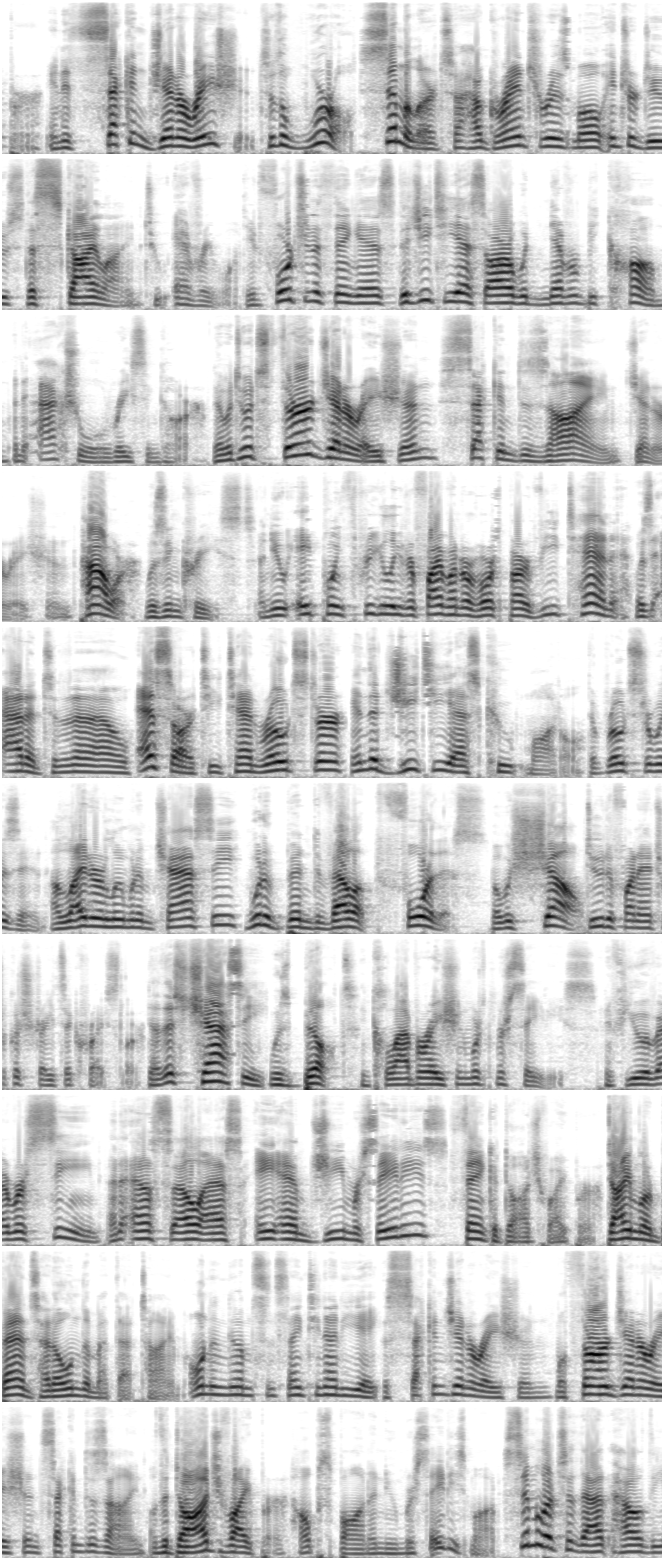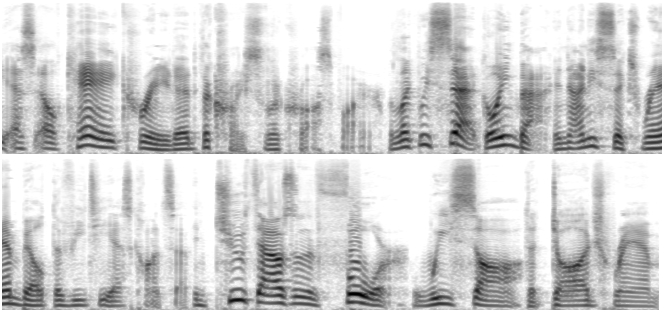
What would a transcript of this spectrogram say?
Viper in its second generation to the world, similar to how Gran Turismo introduced the Skyline to everyone. The unfortunate thing is, the GTSR would never become an actual racing car. Now, into its third generation, second design generation, power was increased. A new 8.3 liter 500 horsepower V10 was added to the now SRT10 Roadster and the GTS Coupe model. The Roadster was in. A lighter aluminum chassis would have been developed for this, but was shelved due to financial constraints at Chrysler. Now, this chassis was built in collaboration with Mercedes. If you have ever seen an SLS AMG Mercedes, thank a Dodge Viper. Daimler Benz had owned them at that time, owning them since 1998. The second generation, well, third generation, second design of the Dodge Viper helped spawn a new Mercedes model. Similar to that, how the SLK created the Chrysler Crossfire. But like we said, going back, in 96, Ram built the VTS concept. In 2004, we saw the Dodge Ram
